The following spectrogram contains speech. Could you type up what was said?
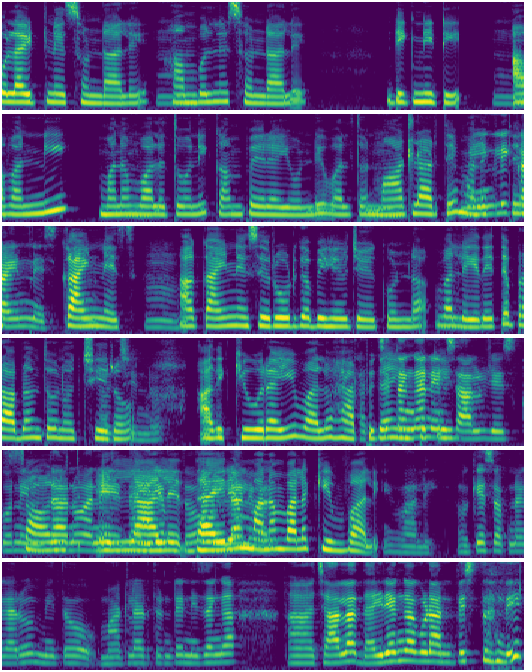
పొలైట్నెస్ ఉండాలి హంబుల్నెస్ ఉండాలి. డిగ్నిటీ అవన్నీ మనం వాళ్ళతోని కంపేర్ అయ్యి ఉండి వాళ్ళతో మాట్లాడితే మెయిన్లీ మనకి కైండ్నెస్ కైండ్నెస్ ఆ కైండ్నెస్ రూడ్గా బిహేవ్ చేయకుండా వాళ్ళు ఏదైతే ప్రాబ్లంతో వచ్చిరో అది క్యూర్ అయ్యి వాళ్ళు హ్యాపీగా వెళ్ళాలి. ధైర్యం మనం వాళ్ళకి ఇవ్వాలి. ఇవ్వాలి. ఓకే స్వప్న గారు మీతో మాట్లాడుతుంటే నిజంగా చాలా ధైర్యంగా కూడా అనిపిస్తుంది.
